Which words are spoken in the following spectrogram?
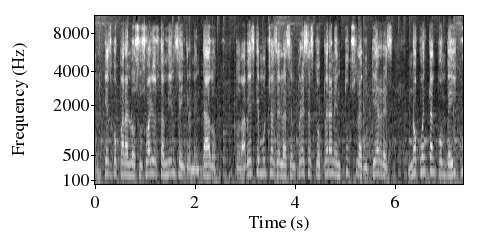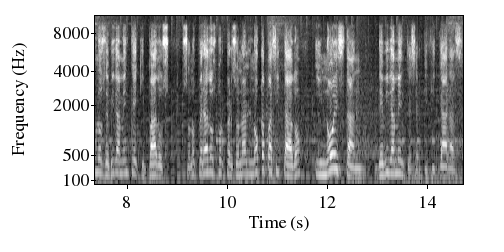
el riesgo para los usuarios también se ha incrementado, toda vez que muchas de las empresas que operan en Tuxtla Gutiérrez no cuentan con vehículos debidamente equipados, son operados por personal no capacitado y no están debidamente certificadas.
